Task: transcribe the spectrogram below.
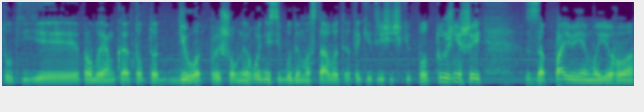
тут є проблемка. Тобто діод прийшов в негодність і будемо ставити такий трішечки потужніший, запаюємо його.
